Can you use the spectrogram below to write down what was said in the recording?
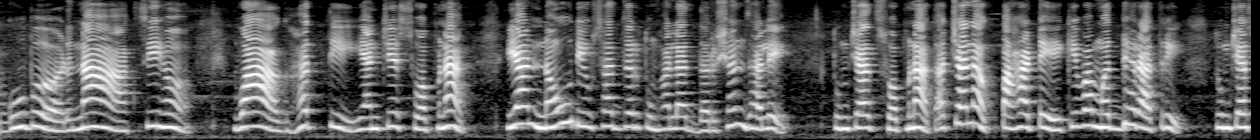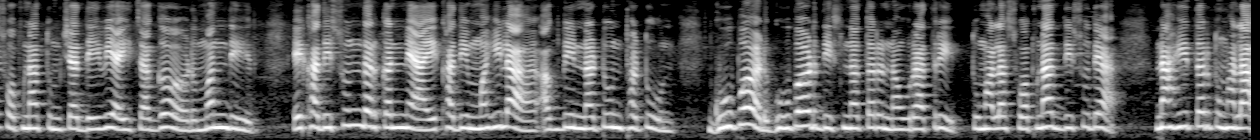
घुबड नाग सिंह वाघ हत्ती यांचे स्वप्नात या नऊ दिवसात जर तुम्हाला दर्शन झाले तुमच्या स्वप्नात अचानक पहाटे किंवा मध्यरात्री तुमच्या स्वप्नात तुमच्या देवी आईचा गड मंदिर एखादी सुंदर कन्या एखादी महिला अगदी नटून थटून घुबड घुबड दिसणं तर नवरात्रीत तुम्हाला स्वप्नात दिसू द्या. नाही तर तुम्हाला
